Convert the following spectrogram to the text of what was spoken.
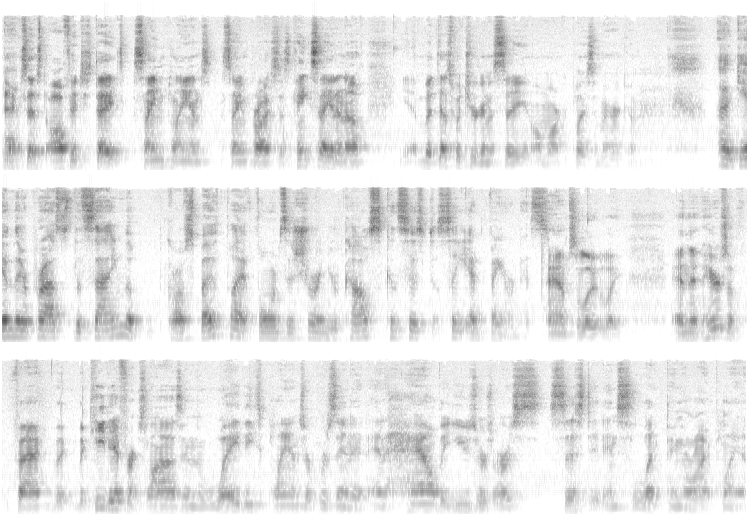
Yeah. access to all 50 states, same plans, same prices. Can't say it enough, but that's what you're going to see on Marketplace America. Again, their price is the same across both platforms, ensuring your cost consistency and fairness. Absolutely. And then here's a fact the, the key difference lies in the way these plans are presented and how the users are assisted in selecting the right plan.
